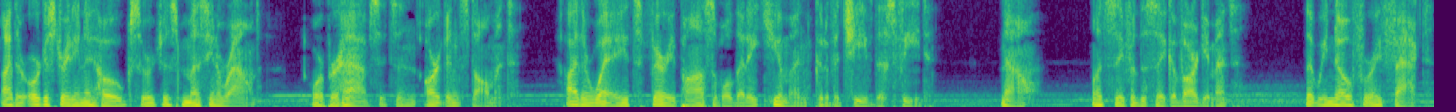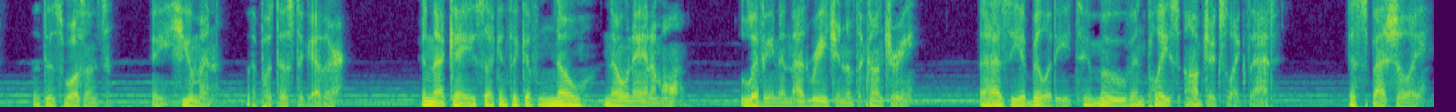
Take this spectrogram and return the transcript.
Either orchestrating a hoax or just messing around, or perhaps it's an art installment. Either way, it's very possible that a human could have achieved this feat. Now, let's say for the sake of argument, that we know for a fact that this wasn't a human that put this together. In that case, I can think of no known animal living in that region of the country that has the ability to move and place objects like that, especially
